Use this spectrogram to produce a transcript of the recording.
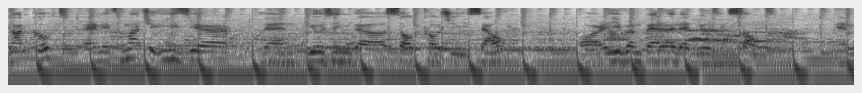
not cooked, and it's much easier than using the salt koji itself, or even better than using salt. And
